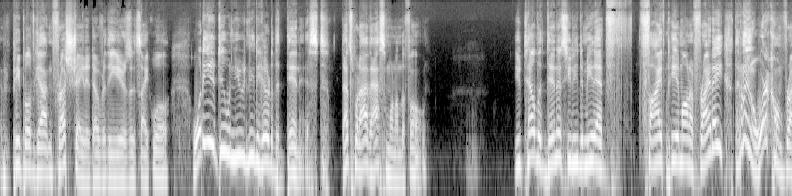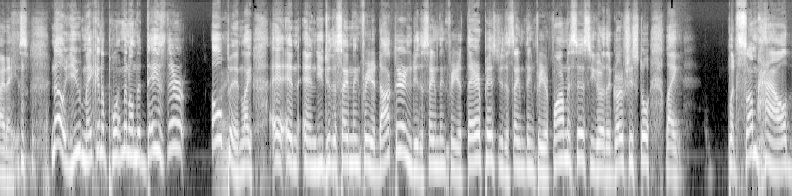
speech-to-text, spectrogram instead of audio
And people have gotten frustrated over the years. It's like, well, what do you do when you need to go to the dentist? That's what I've asked someone on the phone. You tell the dentist you need to meet at 5 p.m. on a Friday? They don't even work on Fridays. no, you make an appointment on the days they're open. Like, and and you do the same thing for your doctor, and you do the same thing for your therapist. You do the same thing for your pharmacist. You go to the grocery store, like, but somehow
